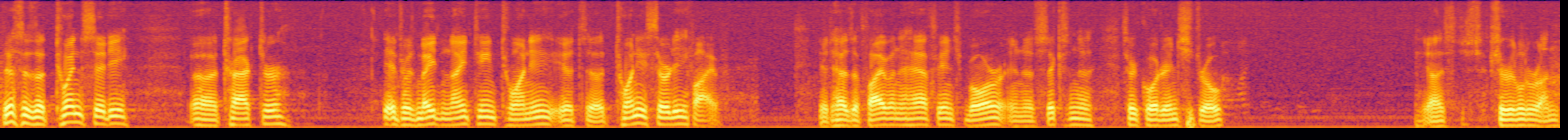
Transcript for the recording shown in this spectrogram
This is a Twin City uh, tractor. It was made in 1920. It's a 2035. It has a five and a half inch bore and a six and a three quarter inch stroke. Yeah, sure it'll run.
